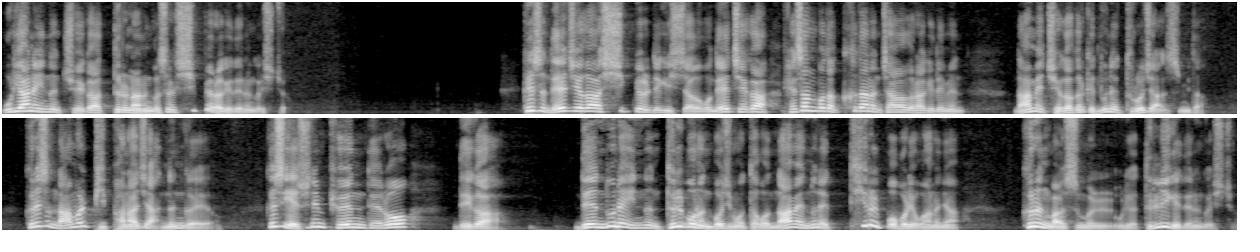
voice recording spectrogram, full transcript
우리 안에 있는 죄가 드러나는 것을 식별하게 되는 것이죠. 그래서 내 죄가 식별되기 시작하고 내 죄가 해산보다 크다는 자각을 하게 되면 남의 죄가 그렇게 눈에 들어오지 않습니다. 그래서 남을 비판하지 않는 거예요. 그래서 예수님 표현대로 내가 내 눈에 있는 들보는 보지 못하고 남의 눈에 티를 뽑으려고 하느냐 그런 말씀을 우리가 들리게 되는 것이죠.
